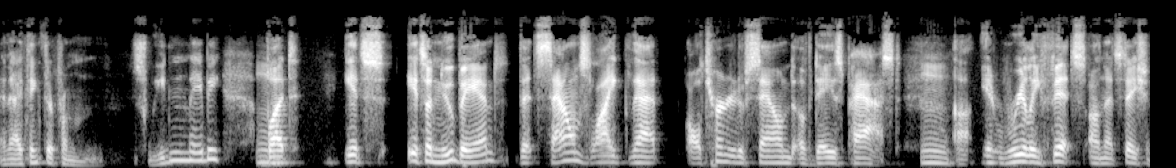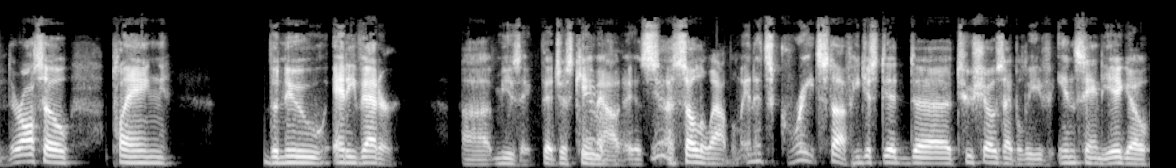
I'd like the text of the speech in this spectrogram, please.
and i think they're from sweden maybe mm. but it's it's a new band that sounds like that alternative sound of days past. Mm. Uh, it really fits on that station. They're also playing the new Eddie Vedder uh, music that just came Beautiful. out as yeah. a solo album, and it's great stuff. He just did uh, two shows, I believe, in San Diego,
